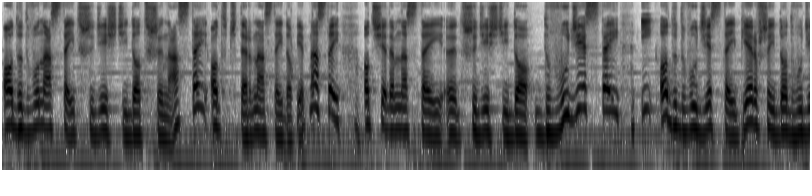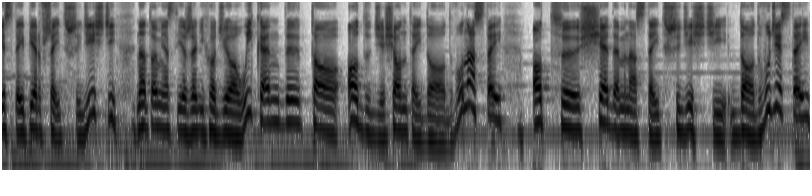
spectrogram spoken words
od 12.30 do 13, od 14 do 15, od 17.30 do 20 i od 21 do 21.30. Natomiast jeżeli chodzi o weekendy, to od 10 do 12, od 17.30 do 20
